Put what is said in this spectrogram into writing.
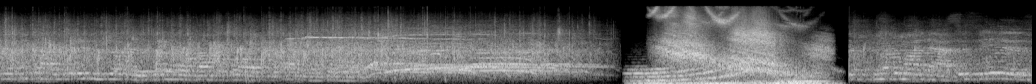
Thank you guys, ladies and gentlemen, one more round of applause for Tania and Tania. Never mind that, this is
